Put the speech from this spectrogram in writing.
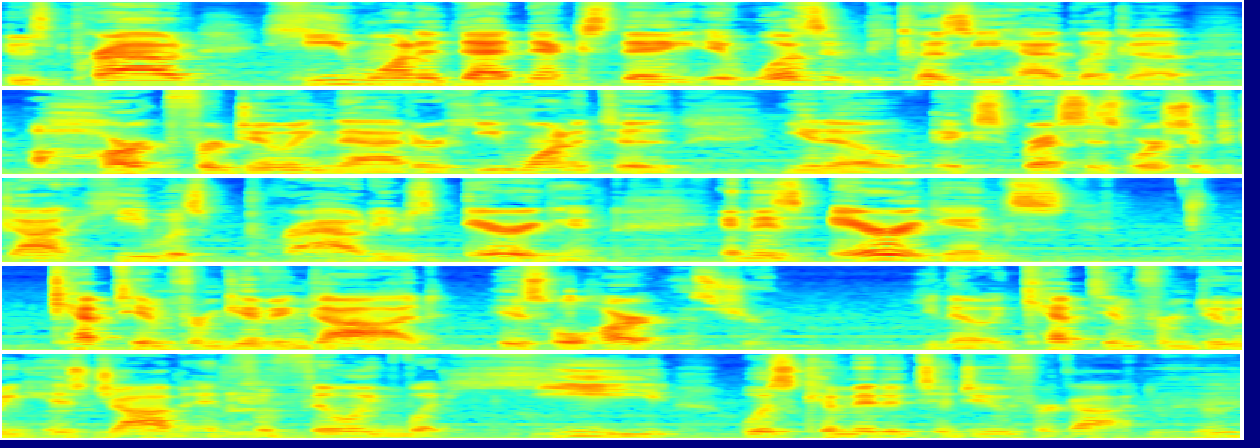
he was proud, he wanted that next thing. It wasn't because he had like a, a heart for doing that or he wanted to, you know, express his worship to God. He was proud, he was arrogant. And his arrogance kept him from giving God his whole heart. That's true. You know, it kept him from doing his job and fulfilling what he was committed to do for God. Mm-hmm.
